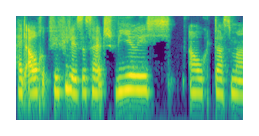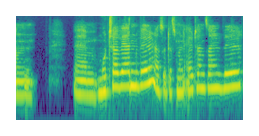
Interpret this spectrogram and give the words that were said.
halt auch für viele ist es halt schwierig, auch, dass man ähm, Mutter werden will, also dass man Eltern sein will,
